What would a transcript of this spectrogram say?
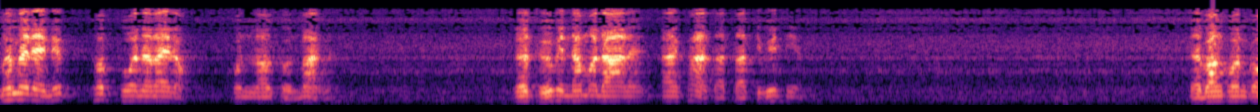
มันไม่ได้นึกทบทวนอะไรหรอก คนเราส่วนมากนะเราถือเป็นธรรมดาเลยการฆ่าสัตว์ตัดชีวิตเนี่ย แต่บางคนก็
